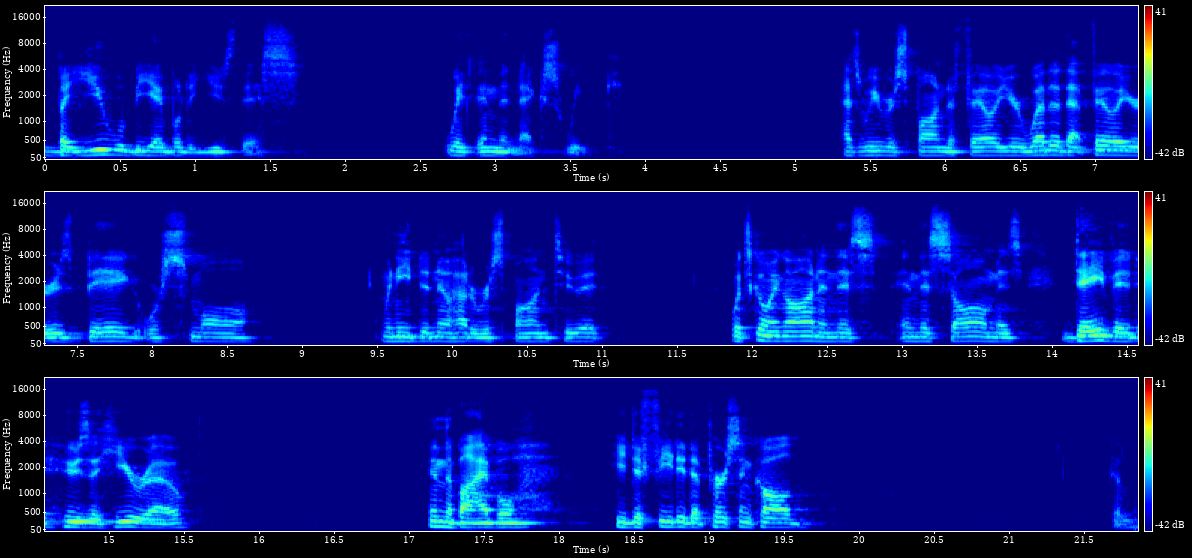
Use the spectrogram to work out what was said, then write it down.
but you will be able to use this within the next week. As we respond to failure, whether that failure is big or small, we need to know how to respond to it. What's going on in this in this psalm is David, who's a hero in the Bible, he defeated a person called Goliath.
